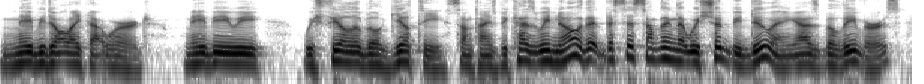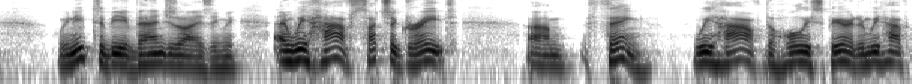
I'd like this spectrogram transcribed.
maybe don't like that word. Maybe we, we feel a little guilty sometimes because we know that this is something that we should be doing as believers. We need to be evangelizing. And we have such a great um, thing. We have the Holy Spirit, and we have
